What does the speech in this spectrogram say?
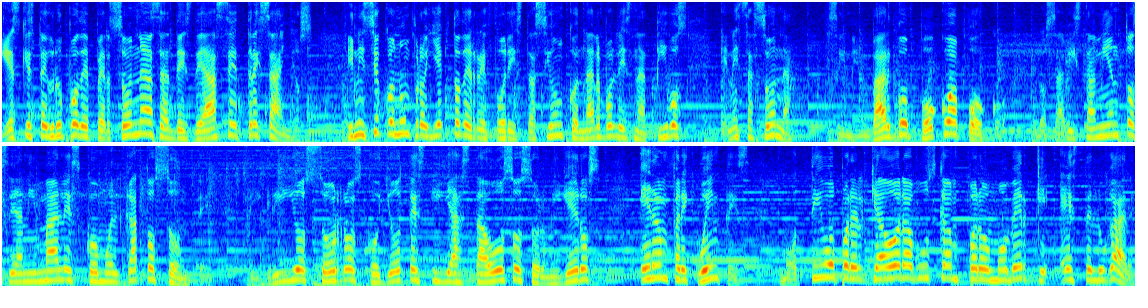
Y es que este grupo de personas desde hace tres años inició con un proyecto de reforestación con árboles nativos en esa zona. Sin embargo, poco a poco, los avistamientos de animales como el gato sonte, tigrillos, zorros, coyotes y hasta osos hormigueros eran frecuentes, motivo por el que ahora buscan promover que este lugar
